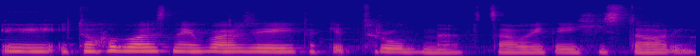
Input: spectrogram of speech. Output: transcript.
I, I to chyba jest najbardziej takie trudne w całej tej historii.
